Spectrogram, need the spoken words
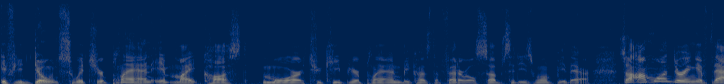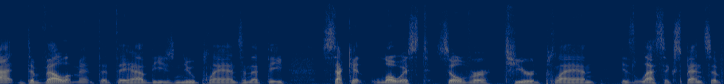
if you don't switch your plan, it might cost more to keep your plan because the federal subsidies won't be there. So I'm wondering if that development that they have these new plans and that the second lowest silver tiered plan is less expensive.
